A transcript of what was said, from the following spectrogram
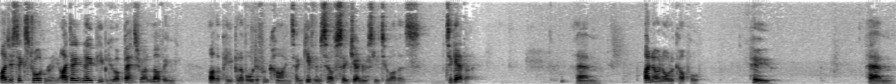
are just extraordinary. I don't know people who are better at loving other people of all different kinds and give themselves so generously to others together. Um, I know an older couple who um,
